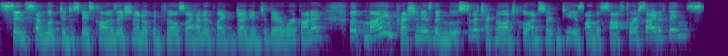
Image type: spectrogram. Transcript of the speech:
since have looked into space colonization at OpenPhil, so I haven't like dug into their work on it. But my impression is that most of the technological uncertainty is on the software side of things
